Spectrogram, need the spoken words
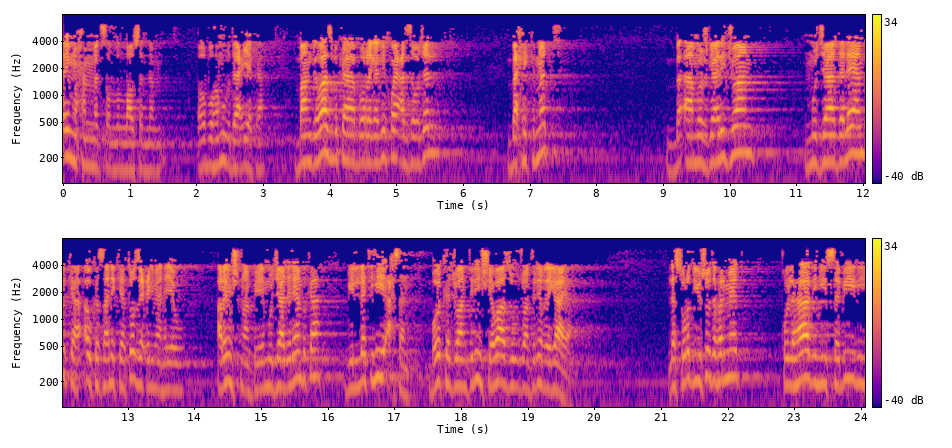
أي محمد صلى الله عليه وسلم أو بها مبداعيك بانقواز بك بورقاكي خوي عز وجل بحكمة بآموشقاري جوان مجادليان بك. أو كسانيك توزع علمان هيو أرينشمان بيه. مجادليان بك بالتي هي أحسن. بوك جوانترين شوازو جوانترين رقايا لسورة يوسف فرميت قل هذه سبيلي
